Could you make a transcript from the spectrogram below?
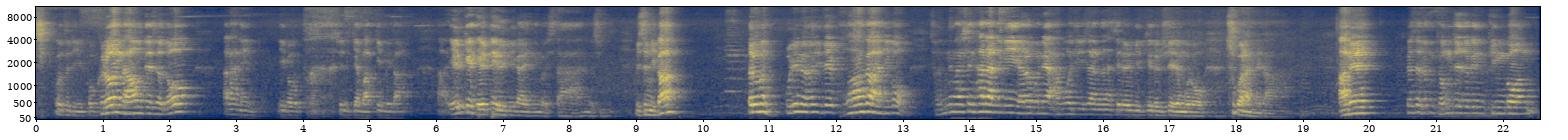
식구들이 있고 그런 가운데서도 하나님 이거 다 주님께 맡깁니다. 아, 이렇게 될 때 의미가 있는 것이다 하는 것입니다. 믿습니까? 여러분 우리는 이제 고아가 아니고 전능하신 하나님이 여러분의 아버지시라는 사실을 믿기를 주의 이름으로 축원합니다. 아멘. 그래서 여러분 경제적인 빈곤,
